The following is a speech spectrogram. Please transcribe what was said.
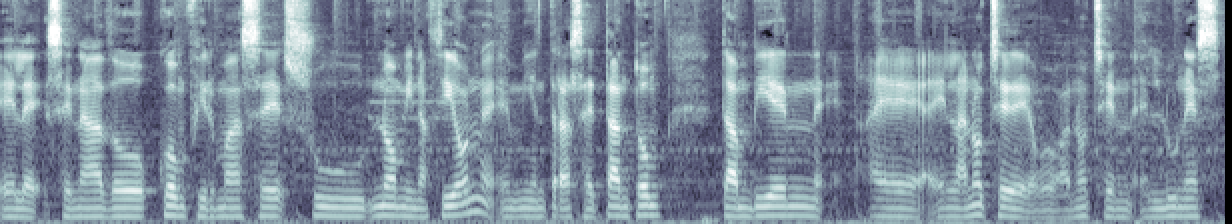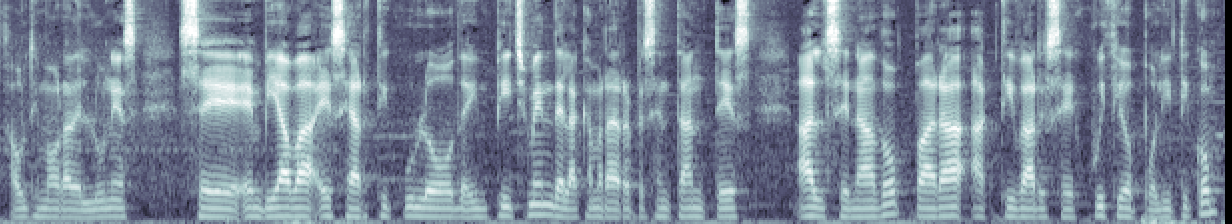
el Senado confirmase su nominación. Mientras tanto, también eh, en la noche o anoche, en el lunes, a última hora del lunes, se enviaba ese artículo de impeachment de la Cámara de Representantes al Senado para activar ese juicio político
